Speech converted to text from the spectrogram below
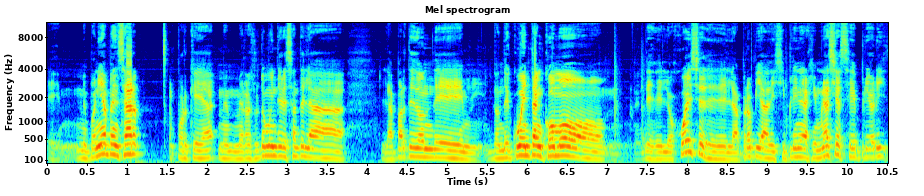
eh, me ponía a pensar, porque me, me resultó muy interesante la, la parte donde, donde cuentan cómo desde los jueces, desde la propia disciplina de la gimnasia, se, priori-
